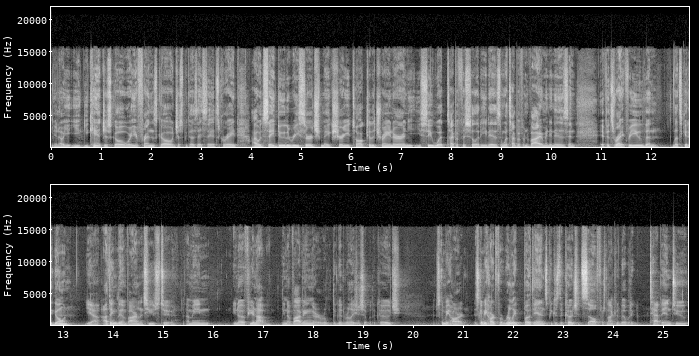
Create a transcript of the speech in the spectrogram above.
You know, you, you, you can't just go where your friends go just because they say it's great. I would say do the research, make sure you talk to the trainer and you, you see what type of facility it is and what type of environment it is. And if it's right for you, then let's get it going. Yeah, I think the environment's huge too. I mean, you know, if you're not, you know, vibing or the good relationship with the coach, it's gonna be hard. It's gonna be hard for really both ends because the coach itself is not gonna be able to tap into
